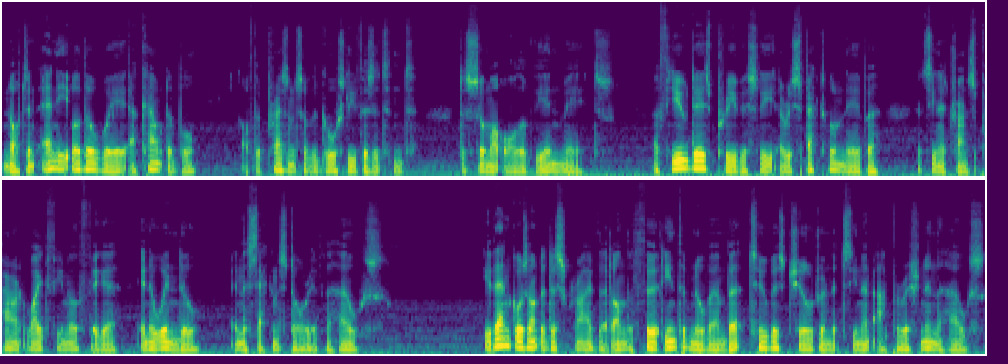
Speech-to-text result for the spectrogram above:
not in any other way accountable of the presence of the ghostly visitant to some or all of the inmates. A few days previously, a respectable neighbour had seen a transparent white female figure in a window in the second story of the house. He then goes on to describe that on the 13th of November, two of his children had seen an apparition in the house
